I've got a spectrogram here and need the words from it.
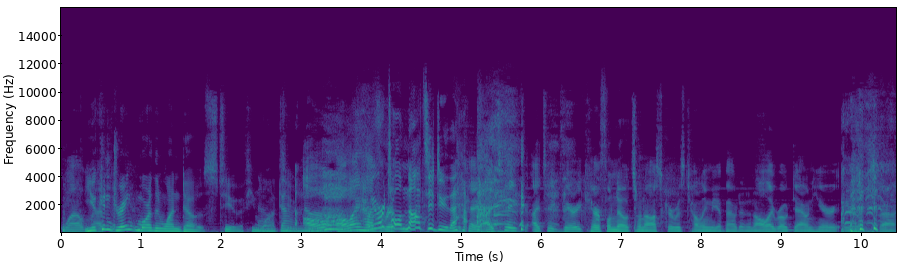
Hey, wild You can drink more than one dose too if you No, want don't. to. All, all I have we were told not to do that. Okay, I take I take very careful notes when Oscar was telling me about it, and all I wrote down here is uh,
